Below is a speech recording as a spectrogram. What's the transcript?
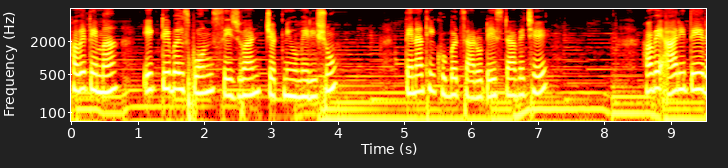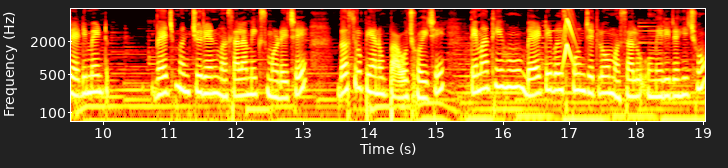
હવે તેમાં એક ટેબલ સ્પૂન સેજવાન ચટણી ઉમેરીશું. તેનાથી ખૂબ જ સારો ટેસ્ટ આવે છે. હવે આ રીતે readymade veg Manchurian masala mix મળે છે. દસ રૂપિયાનું પાઉચ હોય છે. તેમાંથી હું બે ટેબલ સ્પૂન જેટલો મસાલો ઉમેરી રહી છું.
